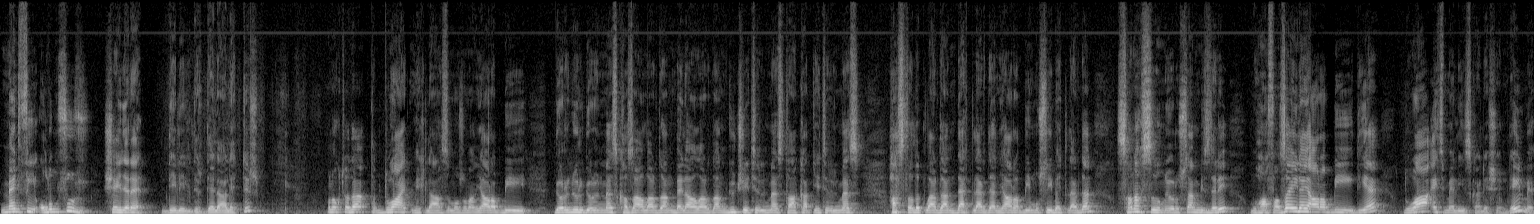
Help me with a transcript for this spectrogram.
menfi, olumsuz şeylere delildir, delalettir. O noktada tabi dua etmek lazım o zaman. Ya Rabbi görünür görünmez kazalardan, belalardan, güç yetirilmez, takat yetirilmez hastalıklardan, dertlerden, Ya Rabbi musibetlerden sana sığınıyoruz. Sen bizleri muhafaza eyle Ya Rabbi diye dua etmeliyiz kardeşim değil mi?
